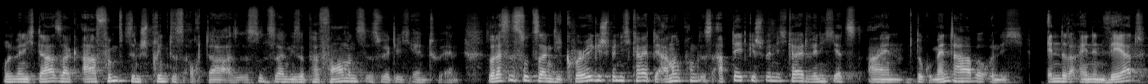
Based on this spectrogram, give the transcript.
Und wenn ich da sage A15, springt es auch da. Also das ist sozusagen diese Performance ist wirklich end-to-end. So, das ist sozusagen die Query-Geschwindigkeit. Der andere Punkt ist Update-Geschwindigkeit. Wenn ich jetzt ein Dokument habe und ich ändere einen Wert,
